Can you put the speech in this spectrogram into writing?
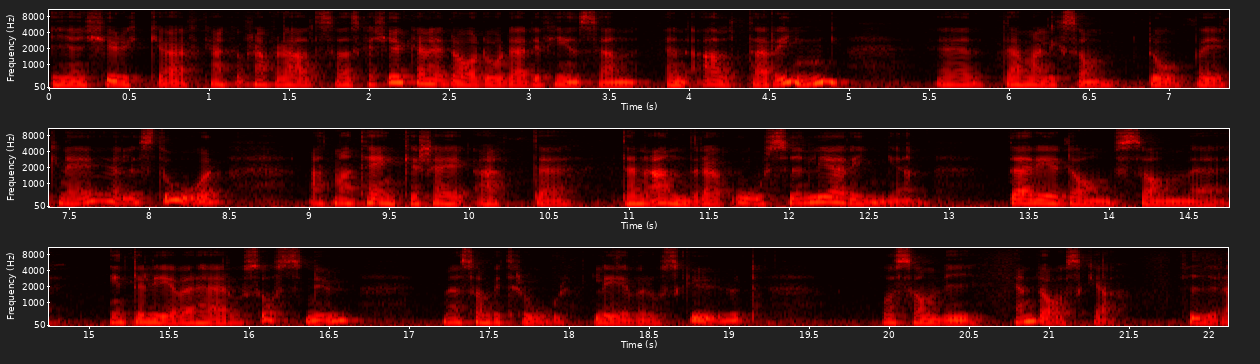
i en kyrka, kanske framförallt Svenska kyrkan idag då, där det finns en, en altarring eh, där man liksom då böjer knä eller står. Att man tänker sig att eh, den andra osynliga ringen, där är de som inte lever här hos oss nu, men som vi tror lever hos Gud och som vi en dag ska fira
